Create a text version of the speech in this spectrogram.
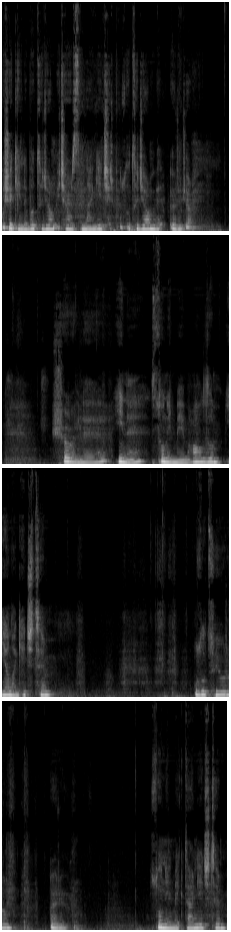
bu şekilde batacağım. içerisinden geçirip uzatacağım ve öreceğim. Şöyle yine son ilmeğimi aldım. Yana geçtim. Uzatıyorum. Örüyorum. Son ilmekten geçtim.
